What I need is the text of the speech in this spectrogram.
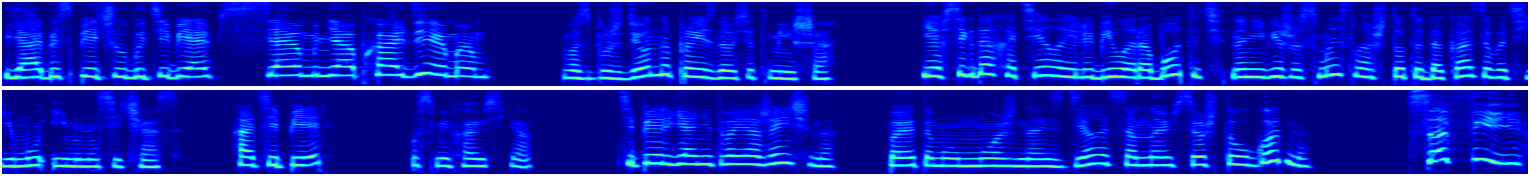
Я обеспечил бы тебе всем необходимым!» Возбужденно произносит Миша. Я всегда хотела и любила работать, но не вижу смысла что-то доказывать ему именно сейчас. А теперь, усмехаюсь я, теперь я не твоя женщина, поэтому можно сделать со мной все, что угодно. Софи!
